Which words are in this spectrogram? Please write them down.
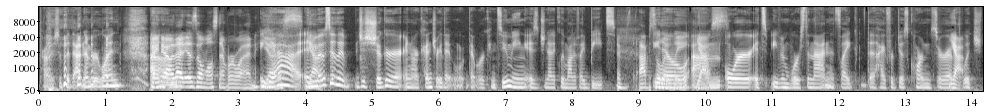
probably should put that number one. I know Um, that is almost number one. Yes. Yeah, and yeah. most of the just sugar in our country that we're- that we're consuming is genetically modified beets. absolutely You know, um, yes. or it's even worse than that, and it's like the high fructose corn syrup, Yeah. which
